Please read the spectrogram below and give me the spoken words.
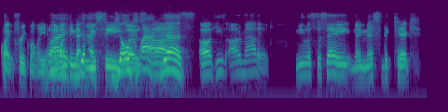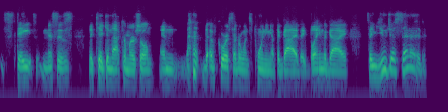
quite frequently, and right. the one thing that yes. you see Joe was. Uh, yes, oh, he's automatic. Needless to say, they miss the kick. State misses the kick in that commercial, and of course, everyone's pointing at the guy. They blame the guy, saying, "You just said."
